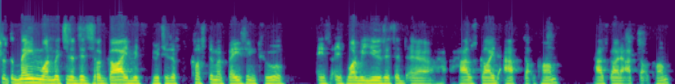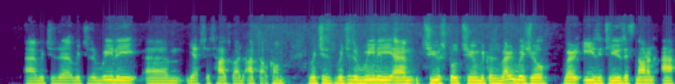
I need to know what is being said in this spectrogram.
the, the main one, which is a digital guide, which, which is a customer facing tool, is, is what we use. It's a uh, houseguideapp.com, houseguideapp.com, uh, which is a which is a really um, yes, it's houseguideapp.com, which is which is a really um, useful tool because very visual, very easy to use. It's not an app,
